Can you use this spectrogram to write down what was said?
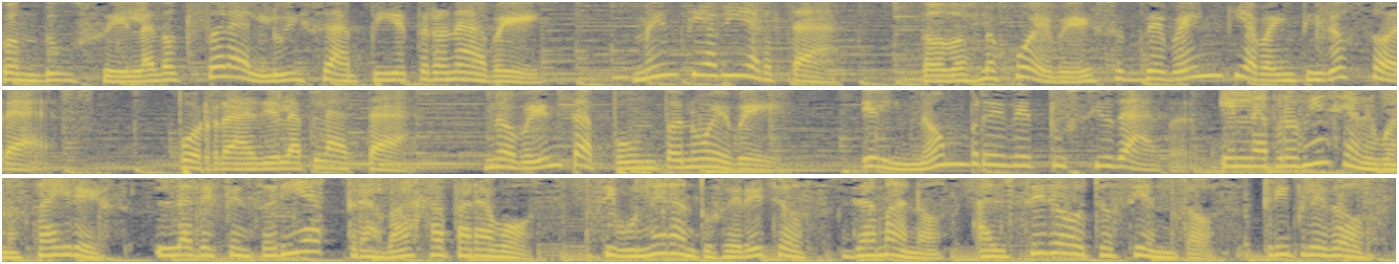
Conduce la doctora Luisa Pietronave. Mente Abierta, todos los jueves de 20 a 22 horas, por Radio La Plata, 90.9. El nombre de tu ciudad. En la provincia de Buenos Aires, la Defensoría trabaja para vos. Si vulneran tus derechos, llámanos al 0800 222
